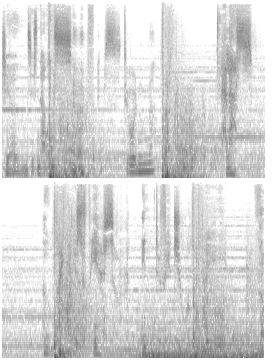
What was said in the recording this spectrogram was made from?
Jones is now in service to another. Tell us, who might this fearsome individual be? The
